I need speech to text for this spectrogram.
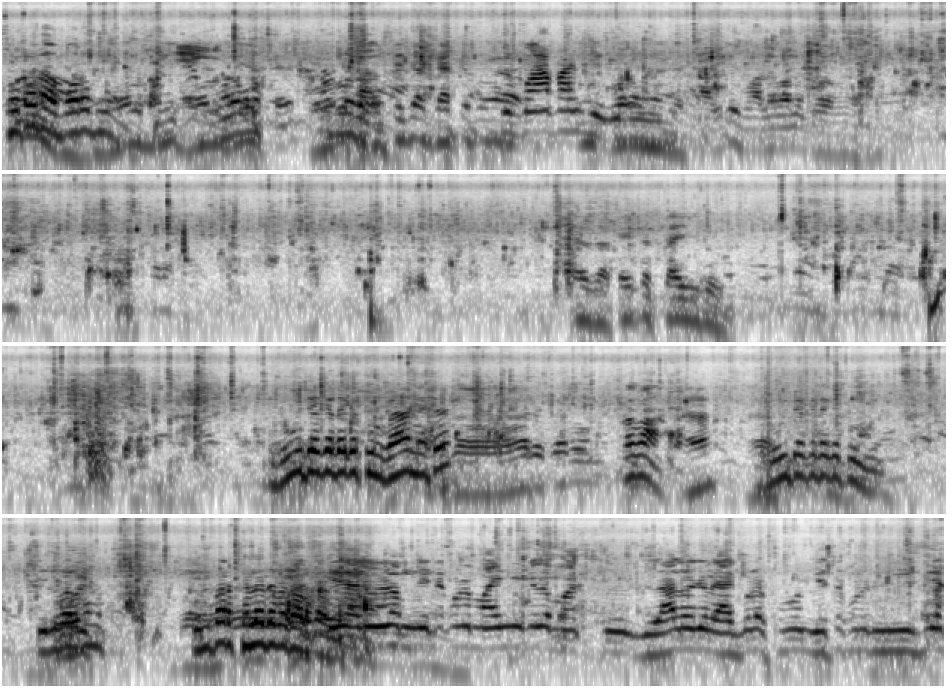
ছোটটা বড় দিয়ে। বাপ আর কি বলব রুই দেখে দেখে তুলবে হ্যাঁ নেটে? কাকা রুই দেখে দেখে তুলবে। সিলভার ফেলে দেবে দরকার নেটে করে মাই নিয়ে গেলে মাছ লাল হয়ে যাবে একবার পুরো ইয়েতে করে নিয়ে গিয়ে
